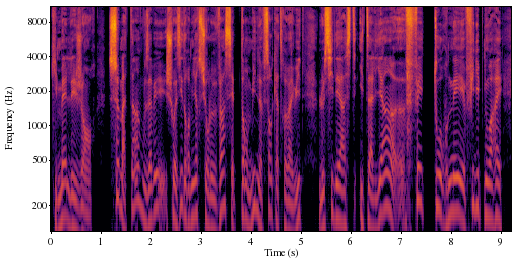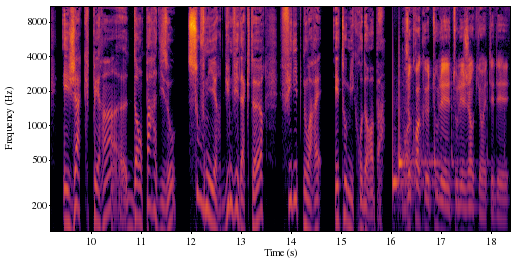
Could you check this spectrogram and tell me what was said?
qui mêle les genres. Ce matin, vous avez choisi de revenir sur le 20 septembre 1988. Le cinéaste italien euh, fait tourner Philippe Noiret et Jacques Perrin euh, dans Paradiso. Souvenir d'une vie d'acteur, Philippe Noiret est au micro d'Europe 1. Je crois que tous les, tous les gens qui ont été des,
